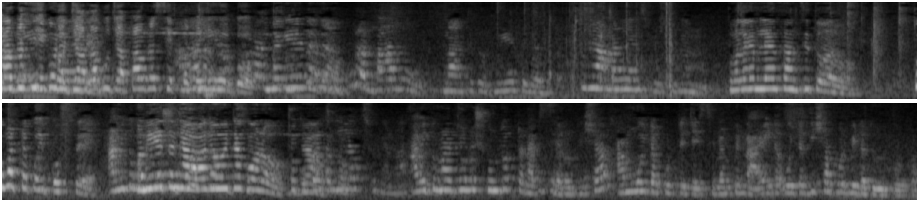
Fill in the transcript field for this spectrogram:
পাউডার সেট করে যা বাবু যা পাউডার সেট করো তাহলেই হইব। তুমি পুরো বালু। না ঠিক আছে তুমি তুমি আমার লেন্স পড়ছো কেন? তোমার লাগে আমি লেন্স আনছি তো আরও। তোমারটা কই পড়ছে? আমি তোমার তুমি যাও আগে ওইটা করো। আমি তোমার জন্য সুন্দরটা রাখছি আরও দিশা। আম্মু এটা পড়তে চাইছিলাম কিন্তু না এটা ওইটা দিশা পড়বে এটা তুমি পড়বা।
